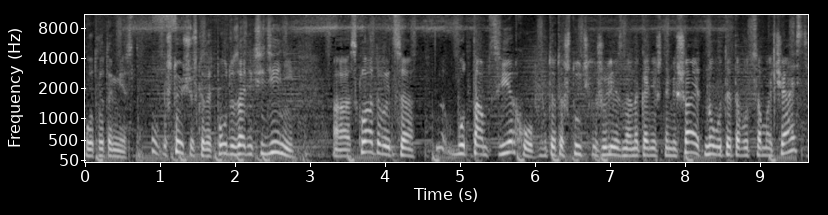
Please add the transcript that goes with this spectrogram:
Вот в это место. Ну, что еще сказать? По поводу задних сидений. А, складывается вот там сверху, вот эта штучка железная, она, конечно, мешает, но вот эта вот сама часть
